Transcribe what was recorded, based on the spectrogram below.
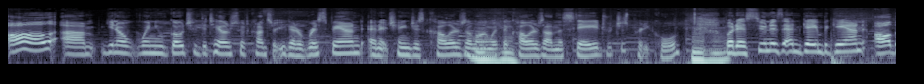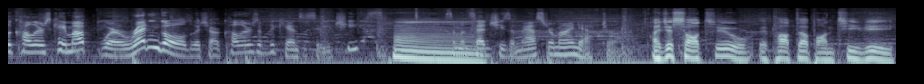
all. Um, you know, when you go to the Taylor Swift concert, you get a wristband and it changes colors along mm-hmm. with the mm-hmm. colors on the stage, which is pretty cool. Mm-hmm. But as soon as Endgame began, all the colors came up were red and gold, which are colors of the Kansas City Chiefs. Hmm. Someone said she's a mastermind after all. I just saw two. It popped up on TV,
